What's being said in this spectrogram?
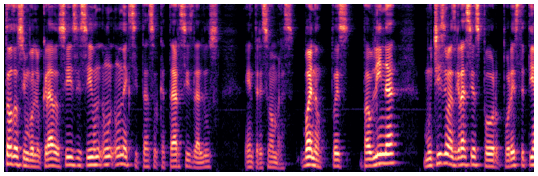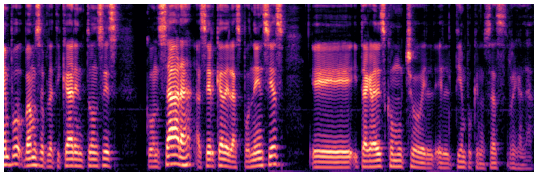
Todos involucrados, sí, sí, sí, un, un exitazo, catarsis, la luz entre sombras. Bueno, pues, Paulina, muchísimas gracias por, por este tiempo. Vamos a platicar entonces con Sara acerca de las ponencias. Eh, y te agradezco mucho el, tiempo que nos has regalado.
